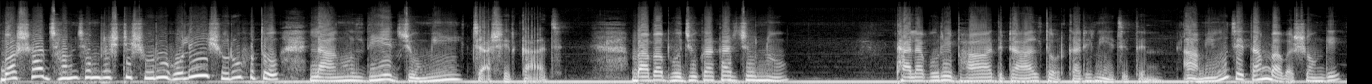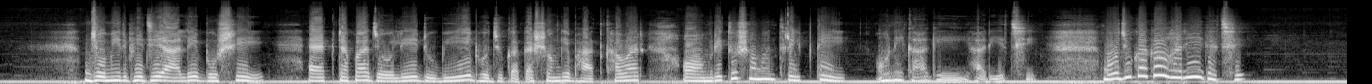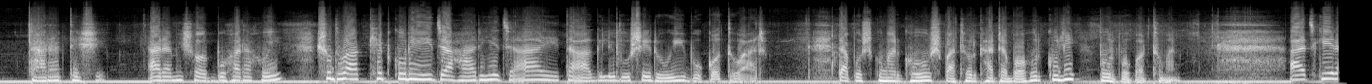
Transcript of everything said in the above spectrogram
বর্ষার ঝমঝম বৃষ্টি শুরু হলেই শুরু হতো লাঙল দিয়ে জমি চাষের কাজ। বাবা ভোজু কাকার জন্য থালা ভরে ভাত, ডাল, তরকারি নিয়ে যেতেন। আমিও যেতাম বাবার সঙ্গে। জমির ভিজে আলে বসে একটা পা জলে ডুবিয়ে ভোজু কাকার সঙ্গে ভাত খাওয়ার অমৃত সমান তৃপ্তি অনেক আগেই হারিয়েছি। ভোজু কাকাও হারিয়ে গেছে তারার দেশে। আর আমি সর্বহারা হই, শুধু আক্ষেপ করি, যা হারিয়ে যায়, তা আগলে বসে রইব কত আর। তাপস কুমার ঘোষ পাথরঘাটা বহরকুলি পূর্ব বর্ধমান। আজকের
